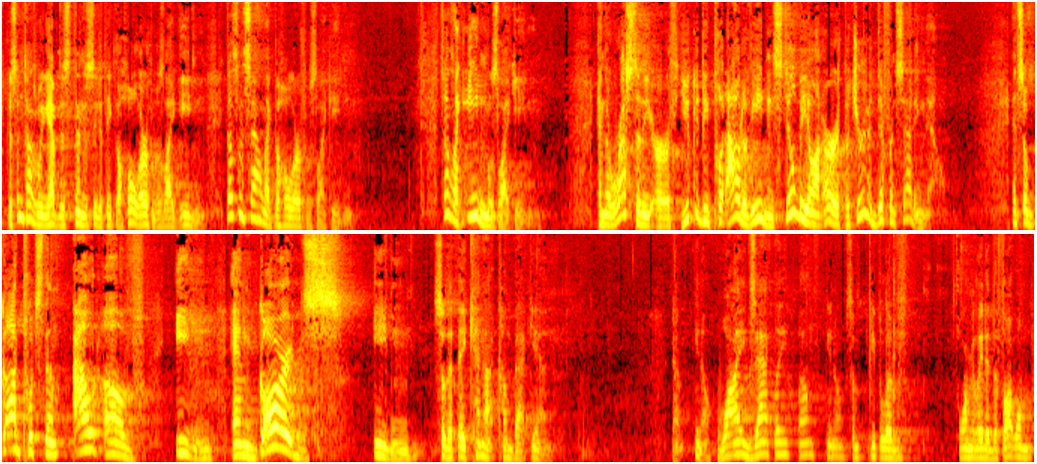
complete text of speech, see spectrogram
because sometimes we have this tendency to think the whole earth was like Eden. It doesn't sound like the whole earth was like Eden. It sounds like Eden was like Eden. And the rest of the earth, you could be put out of Eden, still be on earth, but you're in a different setting now. And so God puts them out of Eden and guards Eden so that they cannot come back in. Now, you know, why exactly? Well, you know, some people have formulated the thought well,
